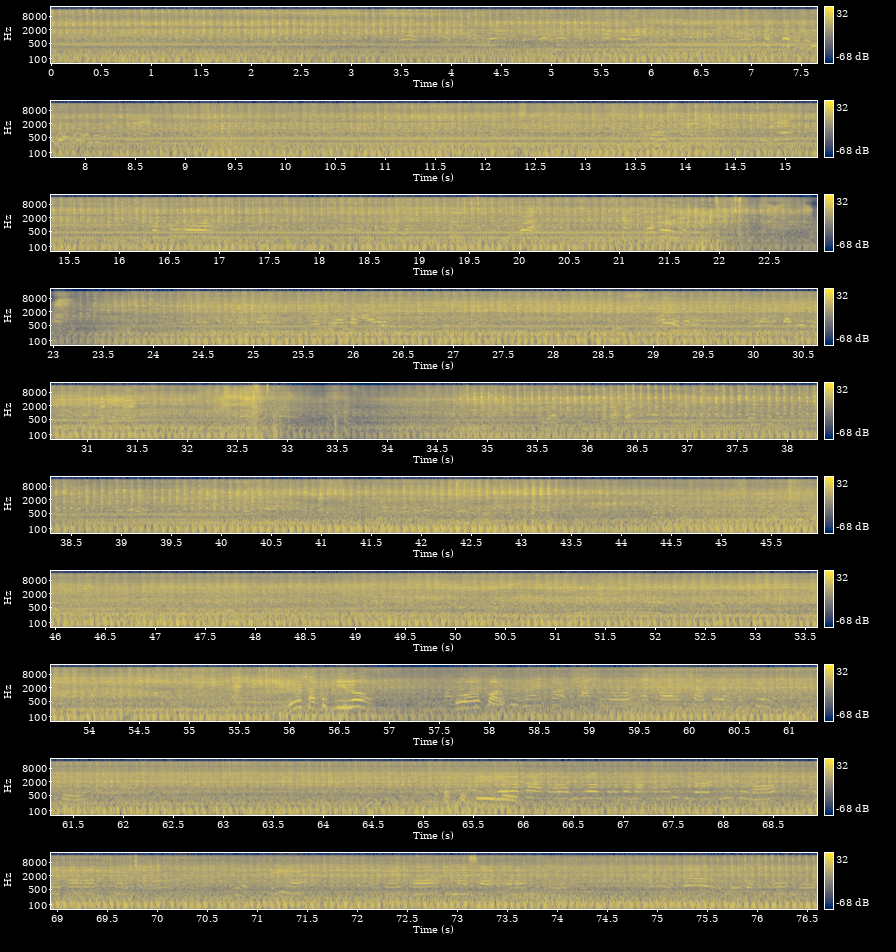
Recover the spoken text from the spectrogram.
Satu kilo. Dua ekor. Dua ekor, satu ekor satu yang kecil. Satu kilo. Iya kak, kalau di dalam rumah makan aja tiga ratus ribu loh. Satu ekor lobster. Iya, satu ekor dimasak orang itu. Dikasih bumbu.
